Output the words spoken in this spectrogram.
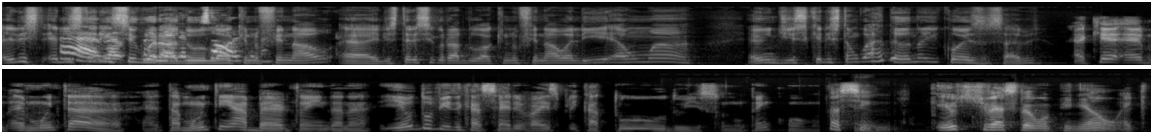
Eles, eles é, terem segurado o Loki no né? final. É, eles terem segurado o Loki no final ali é uma. É um indício que eles estão guardando aí coisas, sabe? É que é, é muita. É, tá muito em aberto ainda, né? E eu duvido que a série vai explicar tudo isso. Não tem como. Assim, é. eu se tivesse dar uma opinião, é que.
